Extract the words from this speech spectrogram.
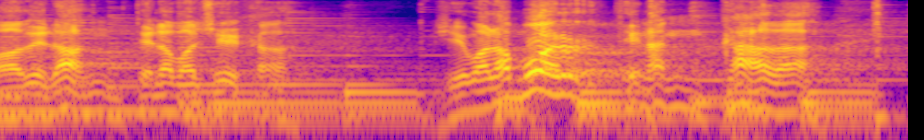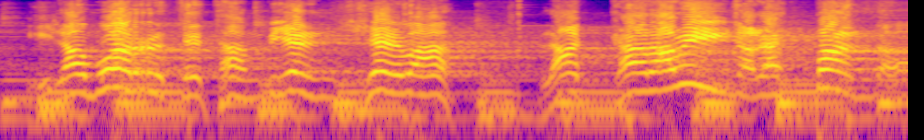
Adelante la valleja, lleva la muerte nancada y la muerte también lleva la carabina a la espalda.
